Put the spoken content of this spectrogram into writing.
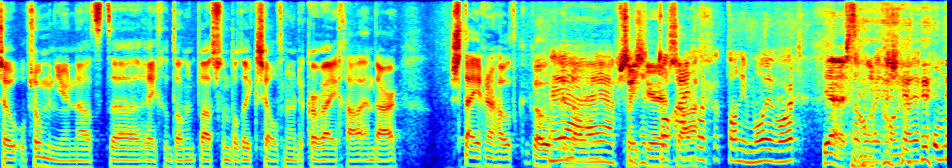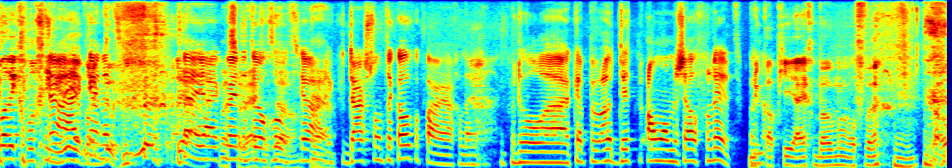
zo, op zo'n manier inderdaad te regelen dan in plaats van dat ik zelf naar de karwei ga en daar stijgerhout koop en dan ja, ja, twee precies. keer Het toch zaag. eigenlijk toch niet mooi wordt. Ja, is toch een gewoon, omdat ik gewoon geen Ja, idee heb wat ik doe. Ja, ja, ik weet het heel het goed. wel. Ja, Ja. Ik, daar stond ik ook een paar jaar geleden. Ik bedoel, eh, ik heb eh, dit allemaal mezelf geleerd. Nu kap je je eigen bomen of... eh, nou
